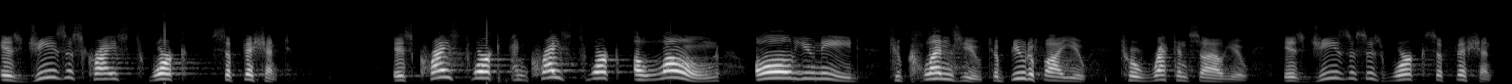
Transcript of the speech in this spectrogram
is Jesus Christ's work sufficient? Is Christ's work and Christ's work alone all you need to cleanse you, to beautify you, to reconcile you? Is Jesus' work sufficient?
